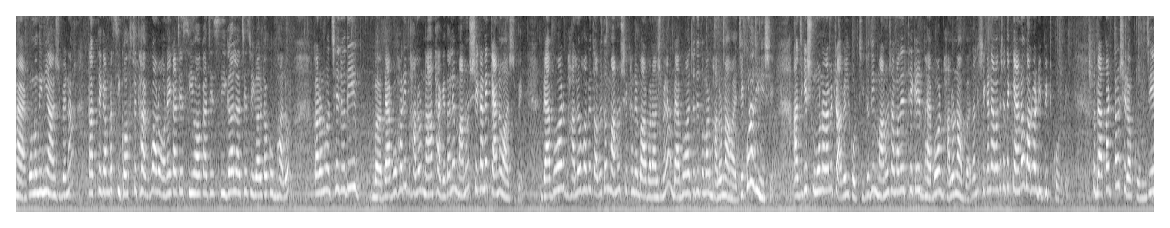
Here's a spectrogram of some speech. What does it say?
হ্যাঁ কোনো দিনই আসবে না। তার থেকে আমরা সি কস্টে থাকব আর অনেক আছে সি হক আছে সিগাল আছে সিগালটা খুব ভালো। কারণ হচ্ছে যদি ব্যবহারই ভালো না থাকে, তাহলে মানুষ সেখানে কেন আসবে? ব্যবহার ভালো হবে, তবে তো মানুষ সেখানে বারবার আসবে না। ব্যবহার যদি তোমার ভালো না হয়, যে কোনো জিনিসে। আজকে সুমন আর আমি ট্রাভেল করছি। যদি মানুষ আমাদের থেকে ব্যবহার ভালো না পায় তাহলে সেখানে আমাদের সাথে কেন বারবার রিপিট করবে? তো ব্যাপারটাও সেরকম যে,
